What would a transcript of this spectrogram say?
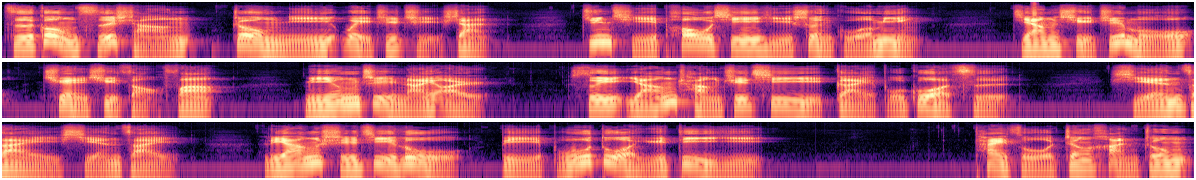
子贡此赏，仲尼为之止善。君其剖心以顺国命，将婿之母。”劝婿早发，明志乃尔。虽扬场之妻，改不过此。贤哉，贤哉！良史记录，彼不堕于地矣。太祖征汉中，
